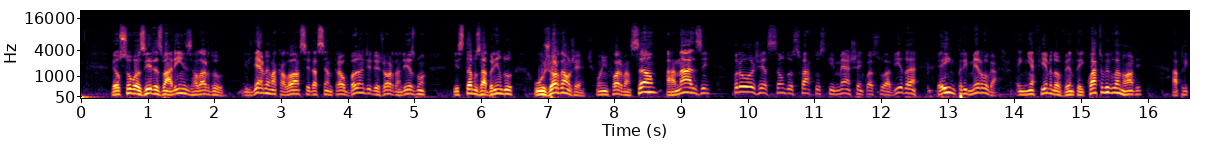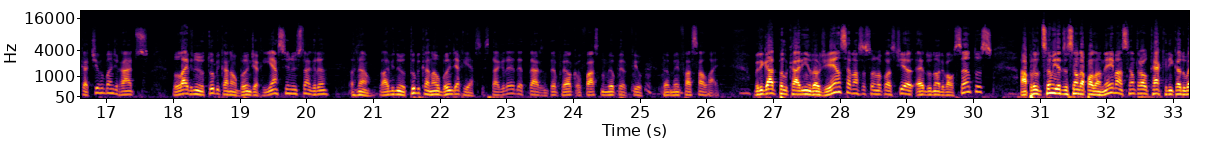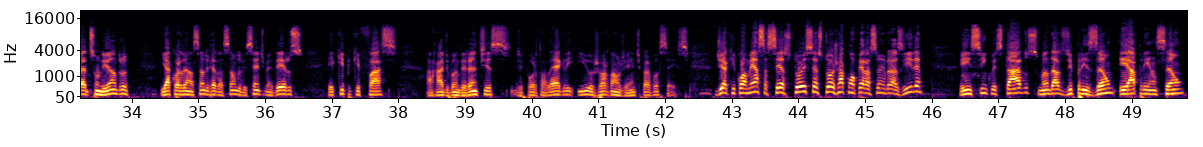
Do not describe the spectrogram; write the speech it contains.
Eu sou Osíris Marins, ao lado do Guilherme Macalossi, da Central Band de Jornalismo. Estamos abrindo o Jornal Gente, com informação, análise, projeção dos fatos que mexem com a sua vida, em primeiro lugar, em FM 94,9, aplicativo Band Rádios, live no YouTube, canal Band RS no Instagram, não, live no YouTube, canal Band RS. Instagram é detalhes, no tempo real que eu faço no meu perfil. Também faço a live. Obrigado pelo carinho da audiência. A nossa sonoplastia é do Norival Santos. A produção e edição da Paula Neima, a central técnica do Edson Leandro e a coordenação de redação do Vicente Medeiros, equipe que faz a Rádio Bandeirantes de Porto Alegre e o Jornal Gente para vocês. Dia que começa, sextou e sextou já com operação em Brasília, em cinco estados, mandados de prisão e apreensão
